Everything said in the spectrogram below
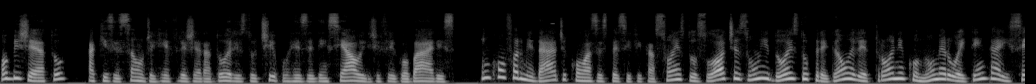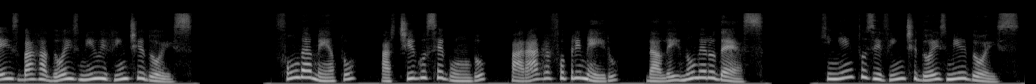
Objeto: aquisição de refrigeradores do tipo residencial e de frigobares, em conformidade com as especificações dos lotes 1 e 2 do pregão eletrônico número 86/2022. Fundamento: artigo 2 parágrafo 1 da Lei nº 10. 522/2002.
